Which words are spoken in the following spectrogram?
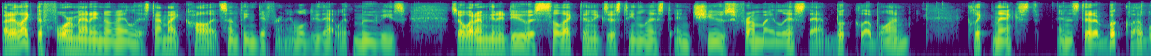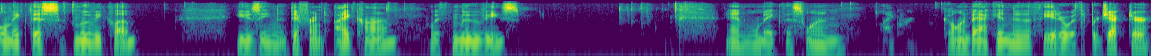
but I like the formatting of my list. I might call it something different and we'll do that with movies. So what I'm going to do is select an existing list and choose from my list that book club one. Click next and instead of book club we'll make this movie club using a different icon with movies. And we'll make this one going back into the theater with the projector,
